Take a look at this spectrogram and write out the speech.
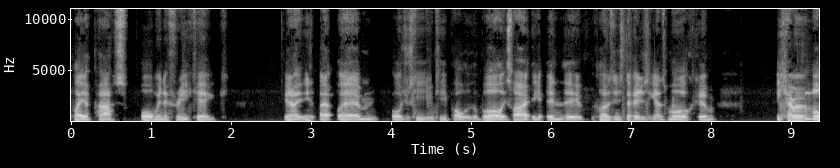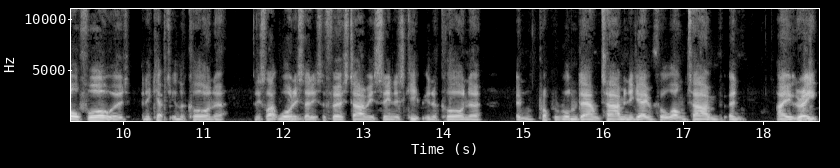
play a pass, or win a free kick. You know, uh, um, or just keep keep hold of the ball. It's like in the closing stages against Morecambe, he carried the ball forward and he kept it in the corner. And it's like Warney said, it's the first time he's seen us keep it in a corner and proper run down time in the game for a long time. And I agree.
